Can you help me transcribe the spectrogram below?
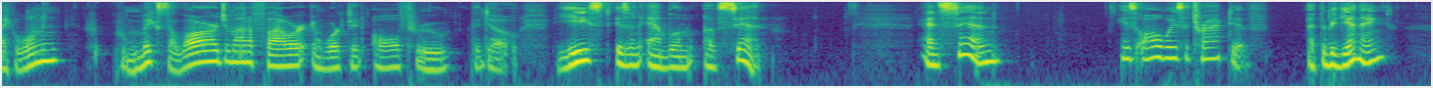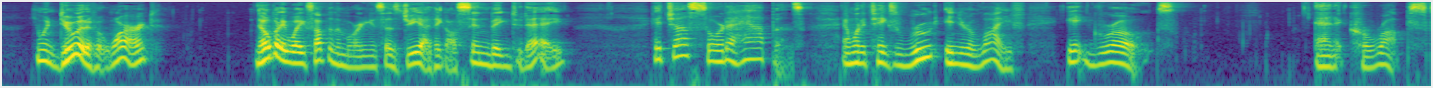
like a woman who mixed a large amount of flour and worked it all through the dough. Yeast is an emblem of sin. And sin is always attractive. At the beginning, you wouldn't do it if it weren't. Nobody wakes up in the morning and says, gee, I think I'll sin big today. It just sort of happens. And when it takes root in your life, it grows and it corrupts.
